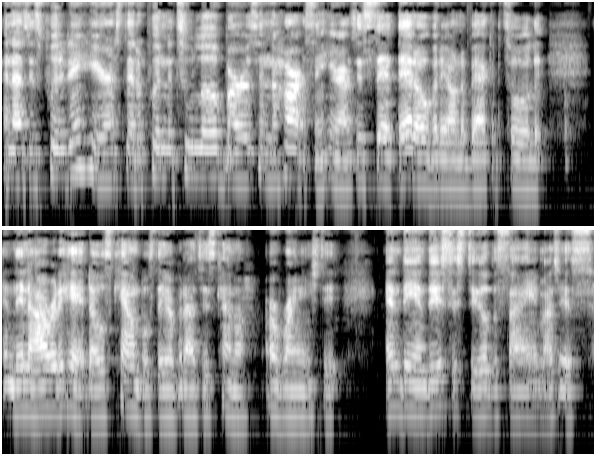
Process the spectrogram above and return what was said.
And I just put it in here instead of putting the two love birds and the hearts in here. I just set that over there on the back of the toilet. And then I already had those candles there, but I just kind of arranged it. And then this is still the same. I just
